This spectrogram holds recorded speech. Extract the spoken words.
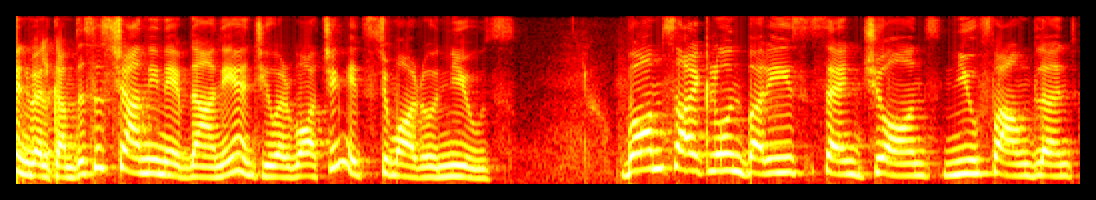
And welcome. This is Chandni Nebdani and you are watching It's Tomorrow News. Bomb cyclone buries St. John's, Newfoundland,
